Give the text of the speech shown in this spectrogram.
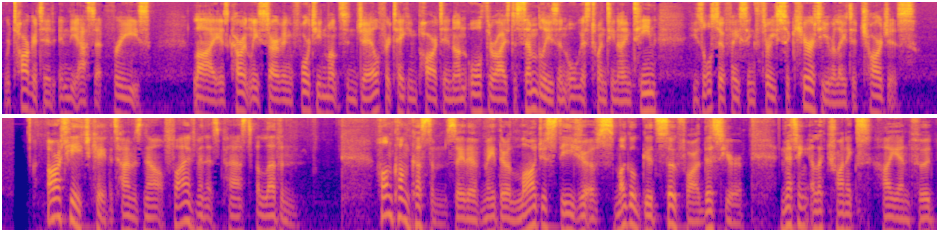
were targeted in the asset freeze. Lai is currently serving 14 months in jail for taking part in unauthorized assemblies in August 2019. He's also facing three security related charges. RTHK, the time is now 5 minutes past 11. Hong Kong Customs say they have made their largest seizure of smuggled goods so far this year, netting electronics, high-end food,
